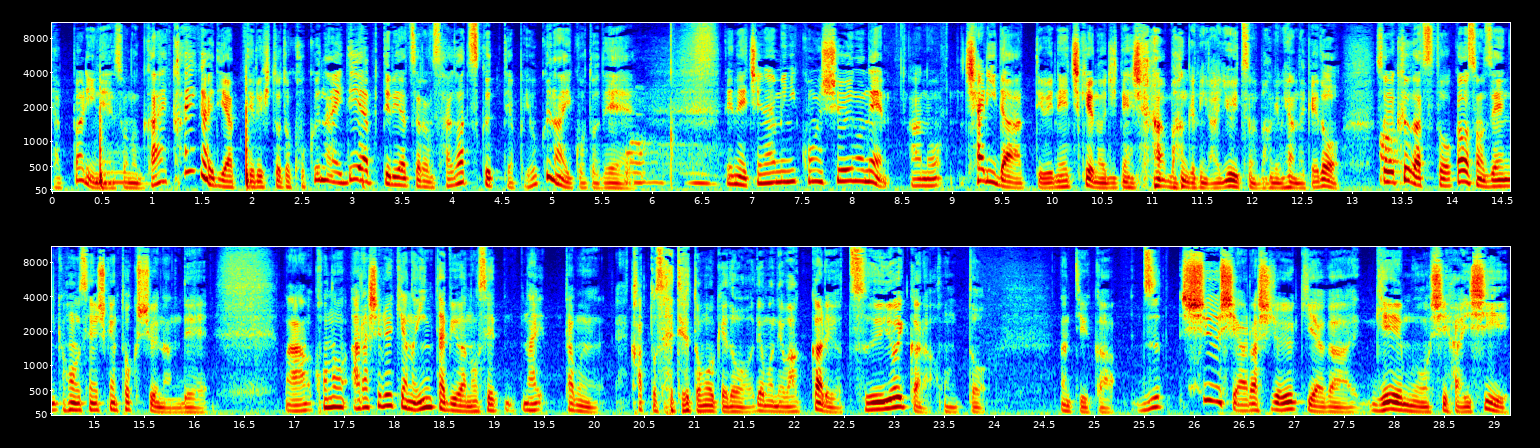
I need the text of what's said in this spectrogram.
やっぱりね、その外、海外でやってる人と国内でやってる奴らの差がつくってやっぱ良くないことで、でね、ちなみに今週のね、あの、チャリダーっていう NHK の自転車番組が唯一の番組なんだけど、それ9月10日はその全日本選手権特集なんで、まあ、この荒城幸也のインタビューは載せない、多分カットされてると思うけど、でもね、わかるよ。強いから、本当なんていうか、ず、終始荒城幸也がゲームを支配し、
